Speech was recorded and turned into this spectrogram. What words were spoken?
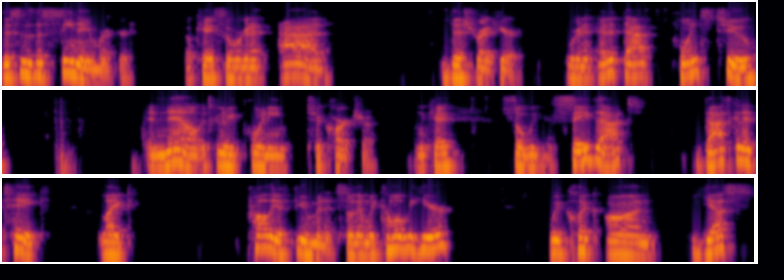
This is the CNAME record. Okay, so we're going to add this right here. We're going to edit that, points to, and now it's going to be pointing to Kartra. Okay, so we save that. That's going to take like probably a few minutes. So then we come over here, we click on yes,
